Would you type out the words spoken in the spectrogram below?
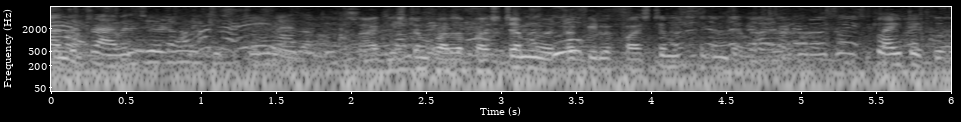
నాతో ట్రావెల్ చేయడం నీకు ఇష్టం లేదా? నాకు ఇష్టం ఫర్ ద ఫస్ట్ టైం నువ్వు ఎట్లా feel first time second time flight ఎక్కువ.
